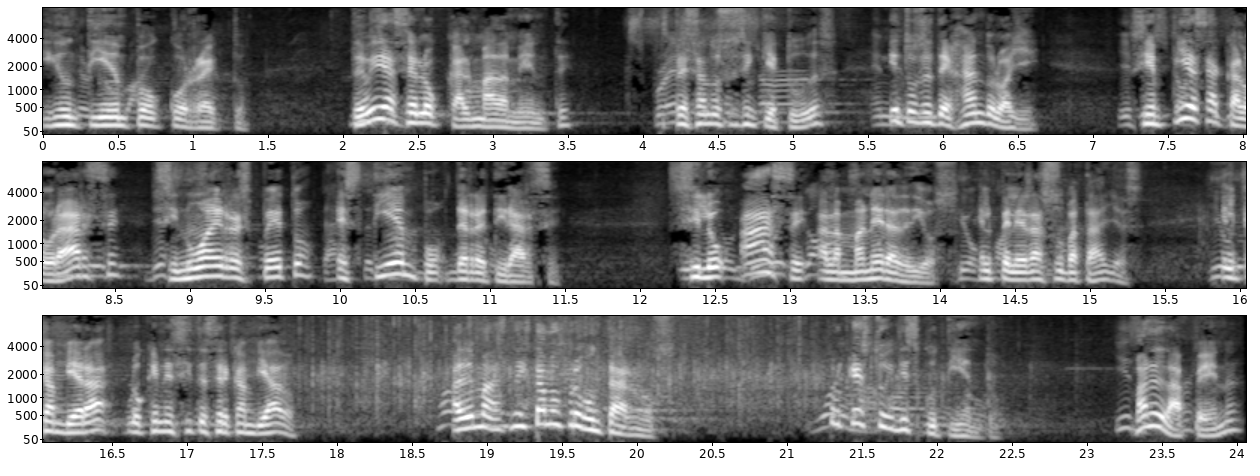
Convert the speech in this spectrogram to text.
y un tiempo correcto. Debería hacerlo calmadamente, expresando sus inquietudes y entonces dejándolo allí. Si empieza a calorarse, si no hay respeto, es tiempo de retirarse. Si lo hace a la manera de Dios, Él peleará sus batallas. Él cambiará lo que necesite ser cambiado. Además, necesitamos preguntarnos, ¿por qué estoy discutiendo? ¿Vale la pena?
